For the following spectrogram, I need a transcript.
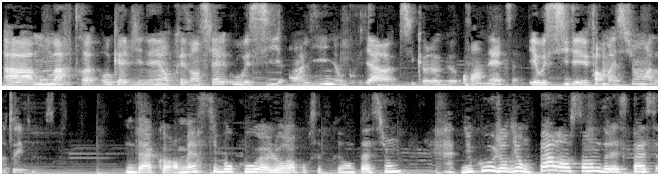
à Montmartre au cabinet en présentiel ou aussi en ligne, donc via psychologue.net et aussi des formations à l'auto-hypnose. D'accord. Merci beaucoup, euh, Laura, pour cette présentation. Du coup, aujourd'hui, on parle ensemble de l'espace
